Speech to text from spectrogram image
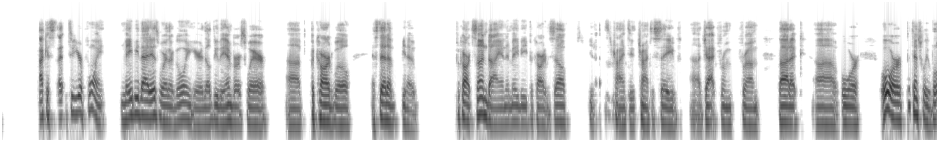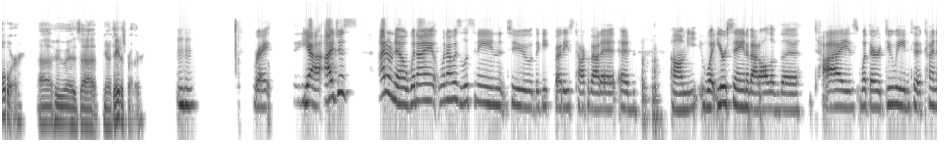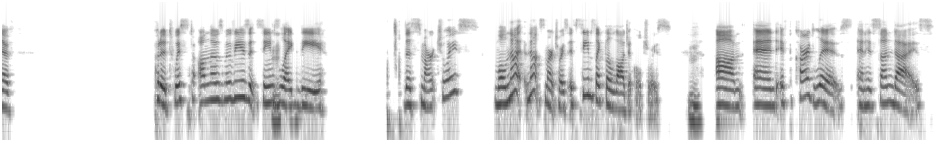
I could, uh, to your point, maybe that is where they're going here. They'll do the inverse where, uh, Picard will, instead of, you know, Picard's son dying, it may be Picard himself, you know, trying to, trying to save, uh, Jack from, from Vadic, uh, or, or potentially Lore, uh, who is, uh, you know, Data's brother. Mm-hmm. Right. Yeah. I just, I don't know. When I, when I was listening to the Geek Buddies talk about it and, um, what you're saying about all of the ties, what they're doing to kind of put a twist on those movies, it seems Mhm. like the, the smart choice. Well, not, not smart choice. It seems like the logical choice. Mhm. Um, and if Picard lives and his son dies,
